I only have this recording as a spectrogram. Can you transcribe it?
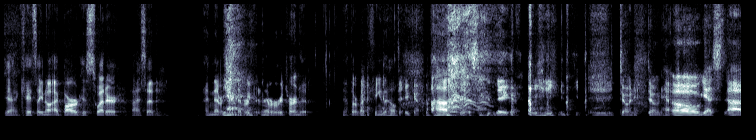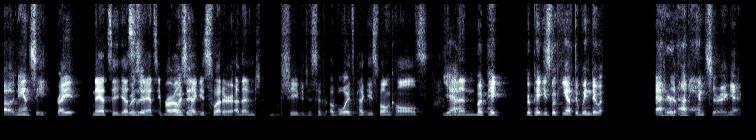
Yeah, in case you know I borrowed his sweater. I said I never Yeah. never never returned it. Yeah, throw back King of the Hill. There you go. Uh, yes, there you go. don't don't have. Oh yes, uh, Nancy, right? Nancy, yes, Was so it- Nancy borrows was it- Peggy's sweater, and then she just avoids Peggy's phone calls. Yeah. then- but Peg, but Peggy's looking out the window at her, Yep. not answering. Yeah,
